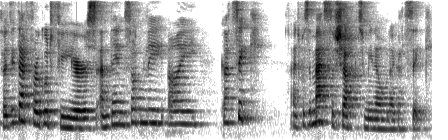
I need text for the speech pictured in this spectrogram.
So I did that for a good few years, and then suddenly I got sick, and it was a massive shock to me now when I got sick.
